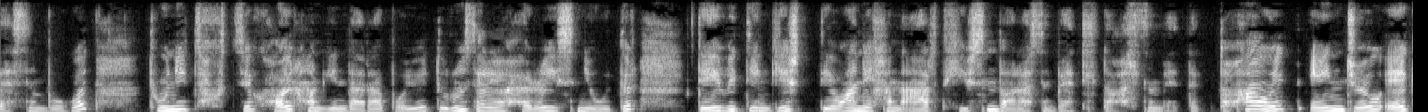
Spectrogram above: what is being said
байсан бөгөөд түүний цогцыг 2 хоногийн дараа буюу 4 сарын 29-ний өдөр Дэвидийн гэрт дивааных нь ард хевсэнд ороасан байдалтай олсон байдаг. Тухайн үед Andrew X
